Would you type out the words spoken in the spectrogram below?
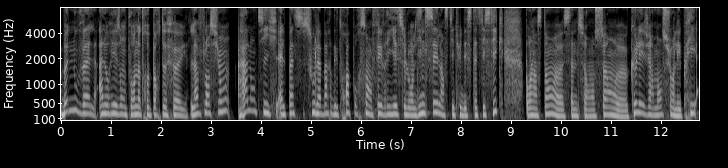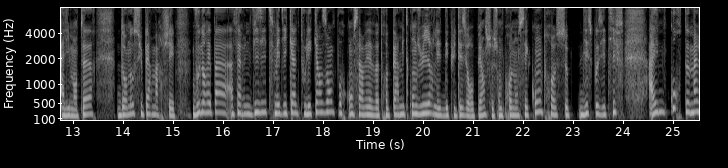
Bonne nouvelle à l'horizon pour notre porte portefeuille. L'inflation ralentit. Elle passe sous la barre des 3% en février selon l'INSEE, l'Institut des statistiques. Pour l'instant, euh, ça ne se ressent euh, que légèrement sur les prix alimentaires dans nos supermarchés. Vous n'aurez pas à faire une visite médicale tous les 15 ans pour conserver votre permis de conduire. Les députés européens se sont prononcés contre ce dispositif à une courte majorité.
